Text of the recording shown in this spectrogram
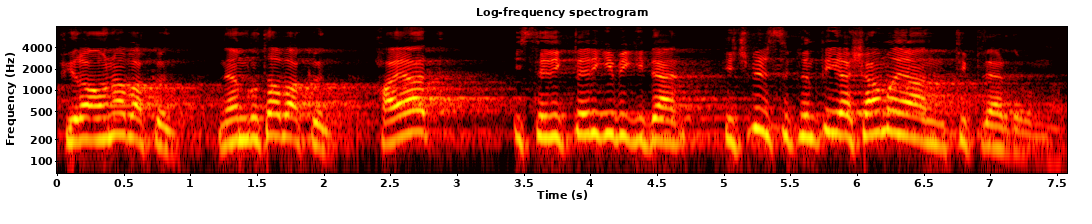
Firavun'a bakın, Nemrut'a bakın. Hayat istedikleri gibi giden, hiçbir sıkıntı yaşamayan tiplerdi bunlar.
